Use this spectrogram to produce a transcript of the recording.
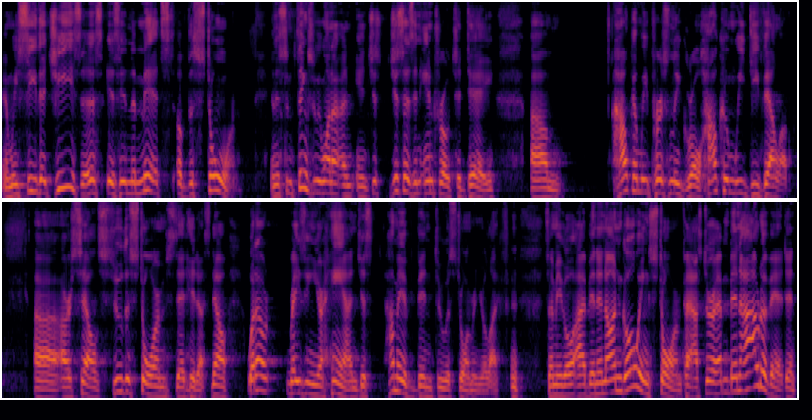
And we see that Jesus is in the midst of the storm. And there's some things we want to, and just, just as an intro today, um, how can we personally grow? How can we develop uh, ourselves through the storms that hit us? Now, without raising your hand, just how many have been through a storm in your life? Some of you go, I've been an ongoing storm, Pastor. I haven't been out of it. And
